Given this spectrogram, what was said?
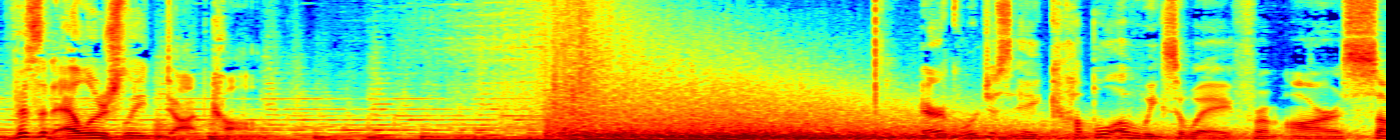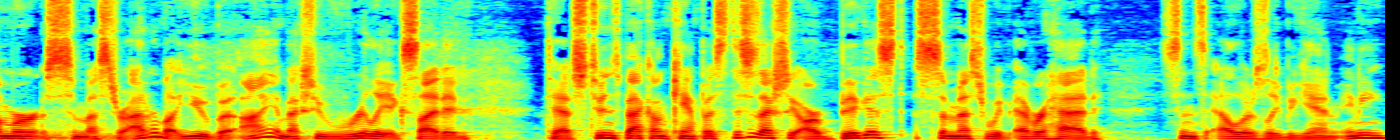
visit Ellerslie.com. Eric, we're just a couple of weeks away from our summer semester. I don't know about you, but I am actually really excited to have students back on campus. This is actually our biggest semester we've ever had since Ellerslie began. Any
